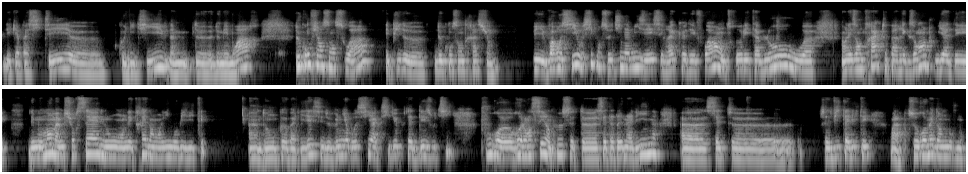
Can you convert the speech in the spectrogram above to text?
les capacités cognitives, de, de, mémoire, de confiance en soi, et puis de, concentration. Et voir aussi, aussi pour se dynamiser. C'est vrai que des fois, entre les tableaux ou euh, dans les entractes, par exemple, où il y a des, moments même sur scène où on est très dans l'immobilité. Euh, donc, euh, bah, l'idée, c'est de venir aussi activer peut-être des outils pour relancer un peu cette, cette adrénaline, cette, cette vitalité, voilà, pour se remettre dans le mouvement.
